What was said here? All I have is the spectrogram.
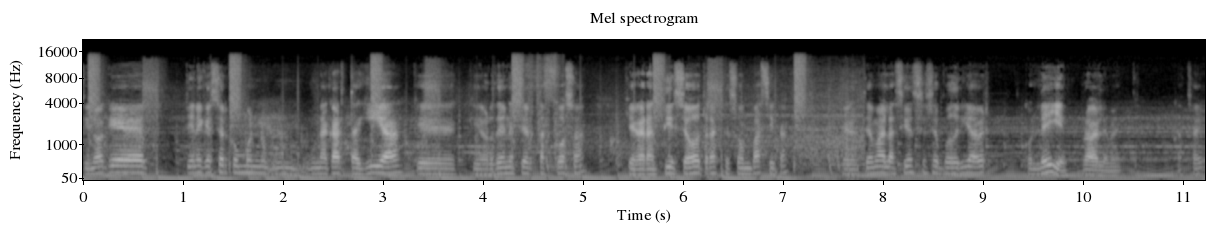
Sino que tiene que ser como una carta guía que, ordene ciertas cosas, que garantice otras que son básicas, pero el tema de la ciencia se podría ver con leyes, probablemente, ¿cachai?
